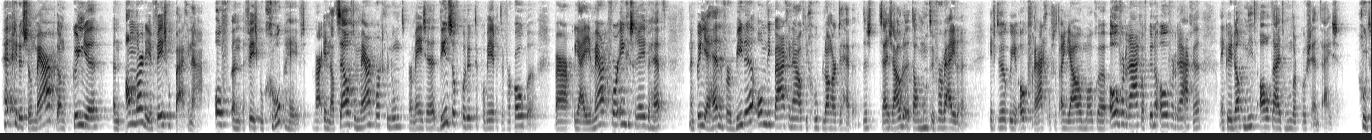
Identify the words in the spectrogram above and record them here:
Heb je dus zo'n merk, dan kun je een ander die een Facebookpagina of een Facebookgroep heeft waarin datzelfde merk wordt genoemd, waarmee ze diensten of producten proberen te verkopen, waar jij je merk voor ingeschreven hebt, dan kun je hen verbieden om die pagina of die groep langer te hebben. Dus zij zouden het dan moeten verwijderen. Eventueel kun je ook vragen of ze het aan jou mogen overdragen of kunnen overdragen. Dan kun je dat niet altijd 100% eisen. Goed,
